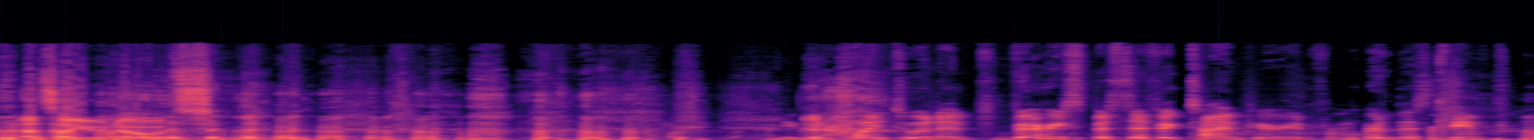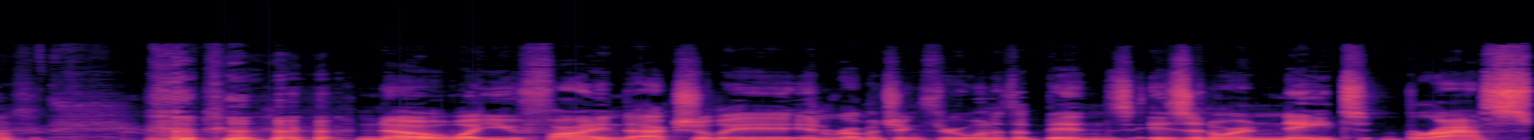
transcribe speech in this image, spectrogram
that's how you know it's. You can point to an, a very specific time period from where this came from. No, what you find actually in rummaging through one of the bins is an ornate brass,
